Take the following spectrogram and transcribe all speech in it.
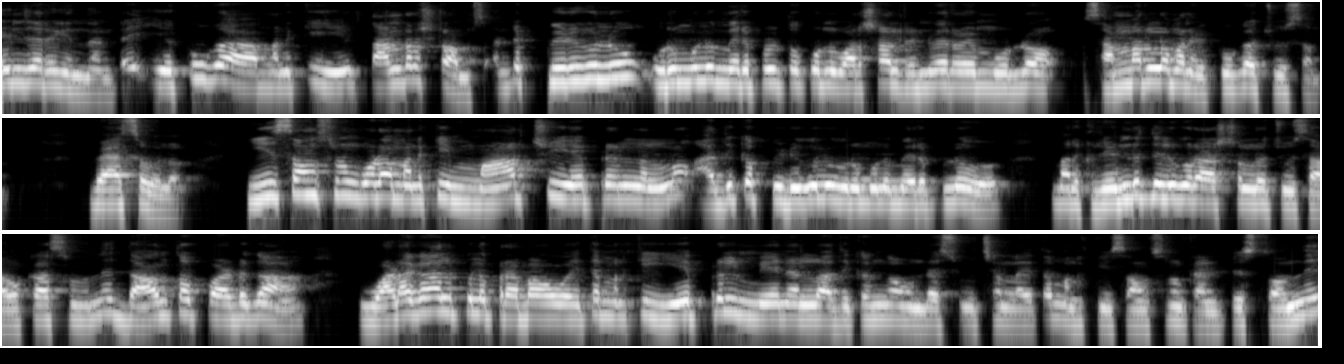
ఏం జరిగిందంటే ఎక్కువగా మనకి థండర్ స్టామ్స్ అంటే పిడుగులు ఉరుములు మెరుపులతో కొన్ని వర్షాలు రెండు వేల ఇరవై మూడులో సమ్మర్లో మనం ఎక్కువగా చూసాం వేసవిలో. ఈ సంవత్సరం కూడా మనకి మార్చి ఏప్రిల్ నెలలో అధిక పిడుగులు ఉరుములు మెరుపులు మనకి రెండు తెలుగు రాష్ట్రాల్లో చూసే అవకాశం ఉంది. దాంతో పాటుగా వడగాల్పుల ప్రభావం అయితే మనకి ఏప్రిల్ మే నెలలో అధికంగా ఉండే సూచనలు అయితే మనకి ఈ సంవత్సరం కనిపిస్తోంది.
